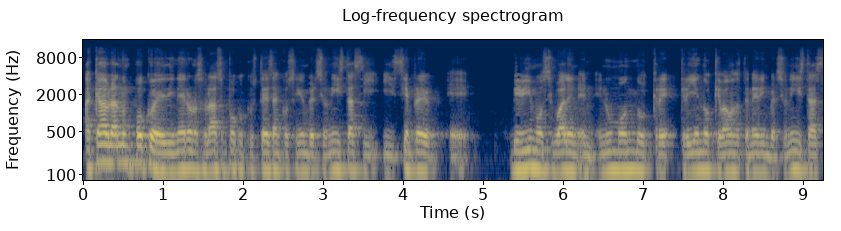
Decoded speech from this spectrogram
acá hablando un poco de dinero, nos hablabas un poco que ustedes han conseguido inversionistas y, siempre eh, vivimos igual en, un mundo creyendo que vamos a tener inversionistas,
